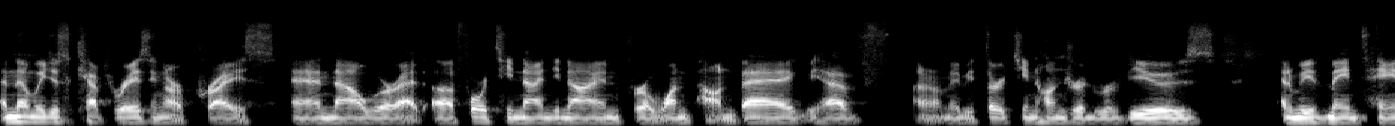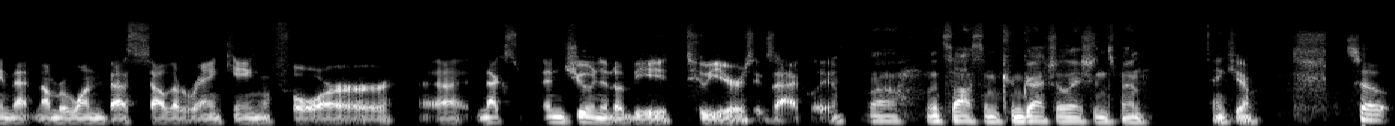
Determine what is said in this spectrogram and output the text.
and then we just kept raising our price. And now we're at uh, 14.99 for a one pound bag. We have i don't know maybe 1300 reviews. And we've maintained that number one bestseller ranking for uh, next in june it'll be two years exactly. Wow that's awesome. Congratulations man. Thank you. So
